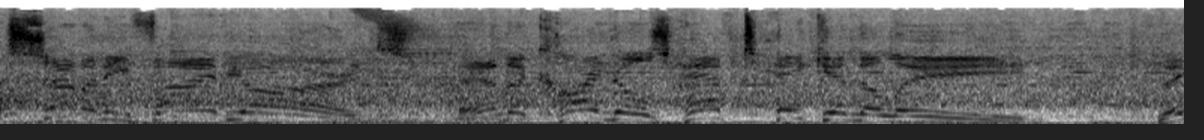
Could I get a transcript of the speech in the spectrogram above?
75 yards. And the Cardinals have taken the lead. They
